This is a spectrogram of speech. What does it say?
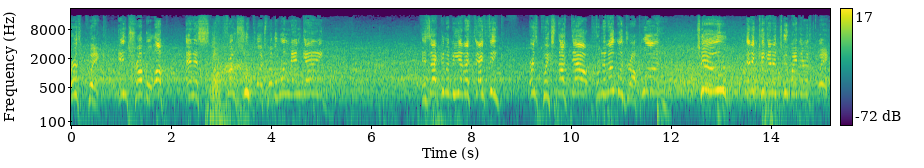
Earthquake in trouble up and a, front suplex by the one-man gang. Is that going to be it? I, th I think Earthquake's knocked out from an elbow drop. One, two, and a kick out of two by the Earthquake.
